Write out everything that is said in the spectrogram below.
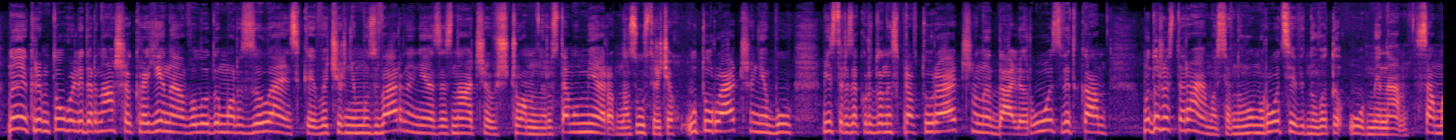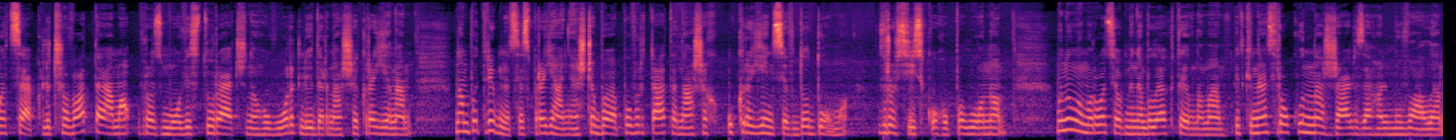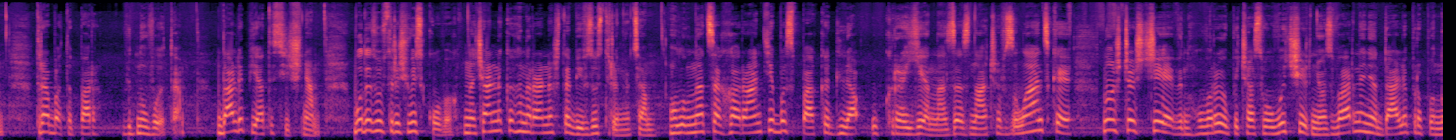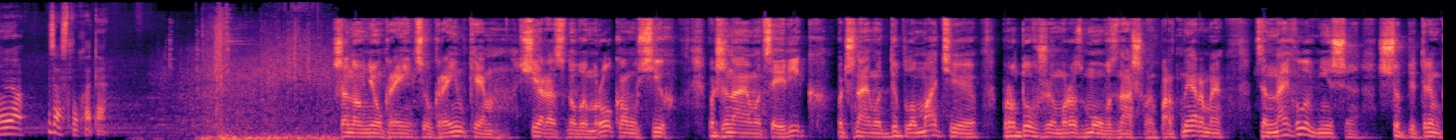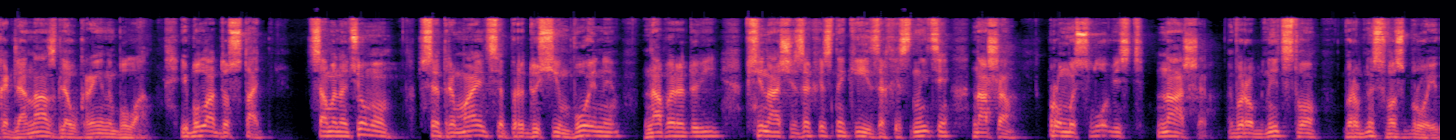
Ну і крім того, лідер нашої країни Володимир Зеленський в вечірньому зверненні зазначив, що Рустем Умєров на зустрічах у Туреччині був міністр закордонних справ Туреччини. Далі розвідка. Ми дуже стараємося в новому році відновити обміни. Саме це ключова тема в розмові з Туреччиною, говорить лідер нашої країни. Нам потрібне це сприяння, щоб повертати наших українців додому з російського полону. Минулому році обміни були активними. Під кінець року, на жаль, загальмували. Треба тепер відновити. Далі 5 січня буде зустріч військових. Начальники генеральних штабів зустрінуться. Головне це гарантії безпеки для України, зазначив Зеленський. Ну а що ще він говорив під час свого вечірнього звернення? Далі пропоную заслухати. Шановні українці, українки, ще раз з новим роком усіх починаємо цей рік, починаємо дипломатію, продовжуємо розмову з нашими партнерами. Це найголовніше, щоб підтримка для нас, для України була і була достатня. Саме на цьому все тримається. Передусім, воїни на передовій, всі наші захисники і захисниці, наша промисловість, наше виробництво, виробництво зброї.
